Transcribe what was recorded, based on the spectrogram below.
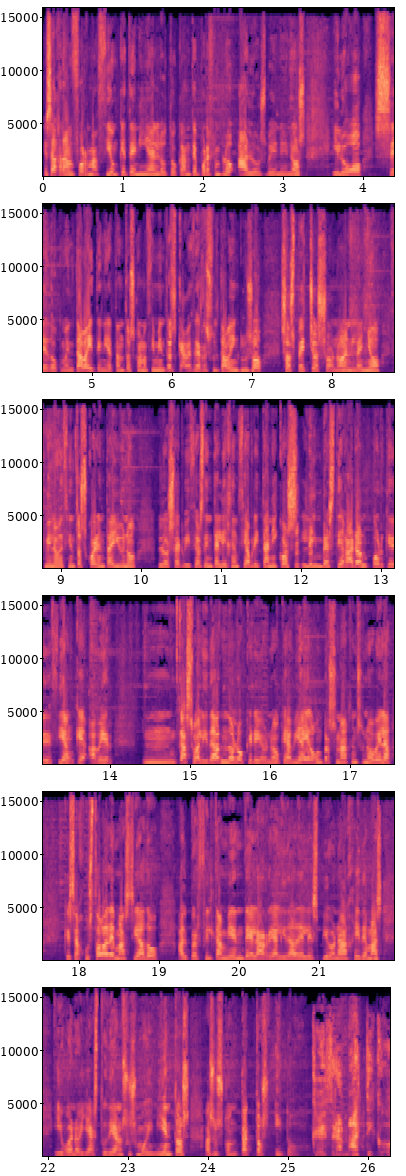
esa gran formación que tenía en lo tocante, por ejemplo, a los venenos. Y luego se documentaba y tenía tantos conocimientos que a veces resultaba incluso sospechoso. ¿no? En el año 1941 los servicios de inteligencia británicos le investigaron porque decían que, a ver, mm, casualidad no lo creo, ¿no? Que había algún personaje en su novela que se ajustaba demasiado al perfil también de la realidad del espionaje y demás. Y bueno, ya estudiaron sus movimientos, a sus contactos y todo. ¡Qué dramático!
